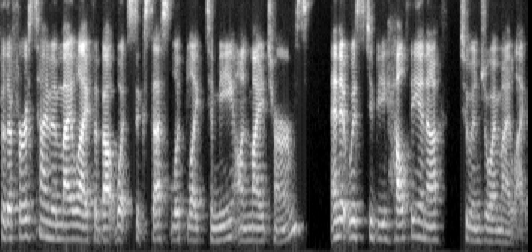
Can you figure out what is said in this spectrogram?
for the first time in my life about what success looked like to me on my terms. And it was to be healthy enough to enjoy my life.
